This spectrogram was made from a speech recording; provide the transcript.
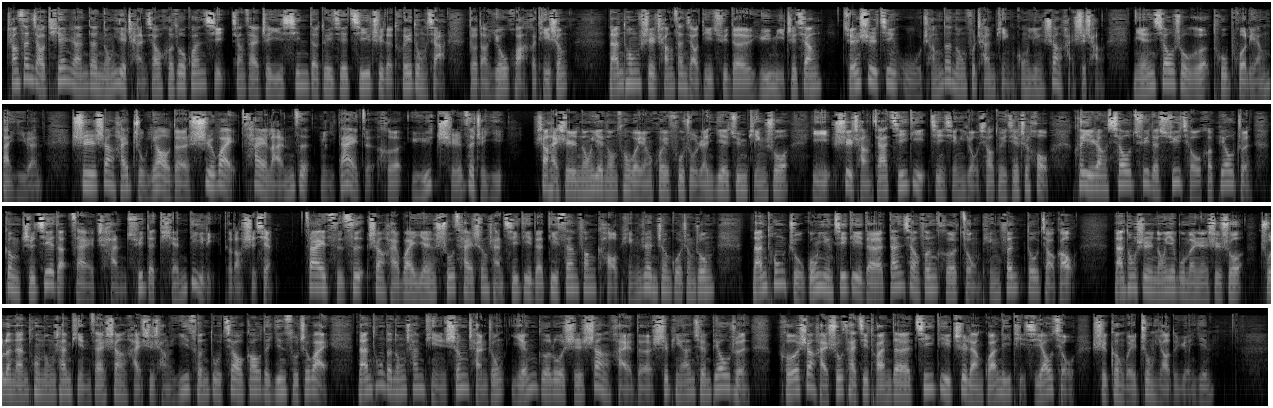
长三角天然的农业产销合作关系将在这一新的对接机制的推动下得到优化和提升。南通是长三角地区的鱼米之乡，全市近五成的农副产品供应上海市场，年销售额突破两百亿元，是上海主要的室外菜篮子、米袋子和鱼池子之一。上海市农业农村委员会副主任叶军平说：“以市场加基地进行有效对接之后，可以让销区的需求和标准更直接的在产区的田地里得到实现。”在此次上海外延蔬菜生产基地的第三方考评认证过程中，南通主供应基地的单项分和总评分都较高。南通市农业部门人士说，除了南通农产品在上海市场依存度较高的因素之外，南通的农产品生产中严格落实上海的食品安全标准和上海蔬菜集团的基地质量管理体系要求是更为重要的原因。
